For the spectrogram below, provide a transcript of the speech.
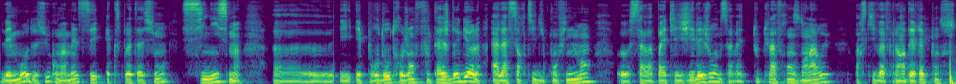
Les mots dessus qu'on va mettre, c'est exploitation, cynisme, euh, et, pour d'autres gens, foutage de gueule. À la sortie du confinement, euh, ça va pas être les gilets jaunes, ça va être toute la France dans la rue, parce qu'il va falloir des réponses.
